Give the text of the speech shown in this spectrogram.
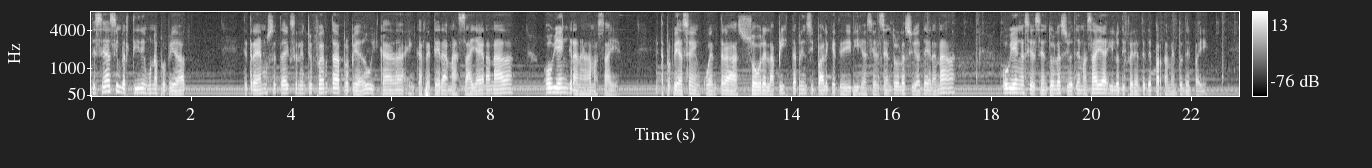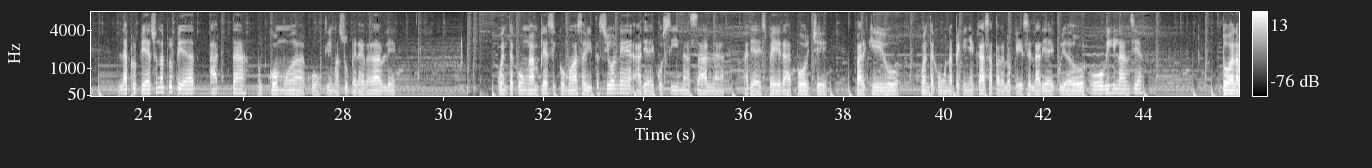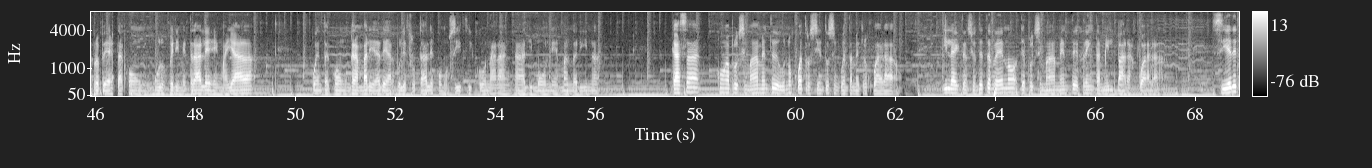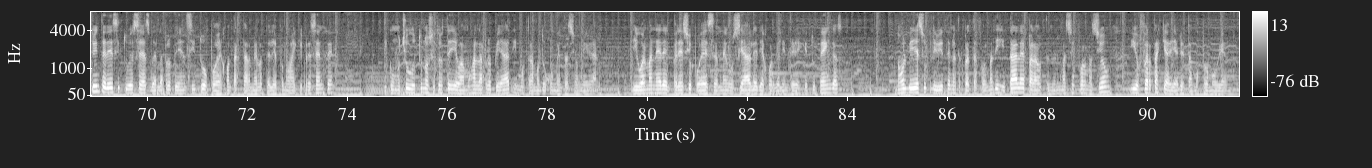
¿Deseas invertir en una propiedad? Te traemos esta excelente oferta, propiedad ubicada en carretera Masaya-Granada o bien Granada-Masaya. Esta propiedad se encuentra sobre la pista principal que te dirige hacia el centro de la ciudad de Granada o bien hacia el centro de la ciudad de Masaya y los diferentes departamentos del país. La propiedad es una propiedad acta, muy cómoda, con un clima súper agradable. Cuenta con amplias y cómodas habitaciones, área de cocina, sala, área de espera, porche, parqueo. Cuenta con una pequeña casa para lo que es el área de cuidador o vigilancia. Toda la propiedad está con muros perimetrales, enmallada Cuenta con gran variedad de árboles frutales como cítrico, naranja, limones, mandarina. Casa con aproximadamente de unos 450 metros cuadrados y la extensión de terreno de aproximadamente 30.000 varas cuadradas. Si es de tu interés y tú deseas ver la propiedad en situ, puedes contactarme a los teléfonos aquí presentes y con mucho gusto nosotros te llevamos a la propiedad y mostramos documentación legal. De igual manera el precio puede ser negociable de acuerdo al interés que tú tengas. No olvides suscribirte a nuestras plataformas digitales para obtener más información y ofertas que a diario estamos promoviendo.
